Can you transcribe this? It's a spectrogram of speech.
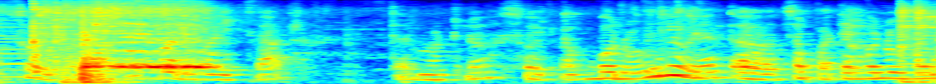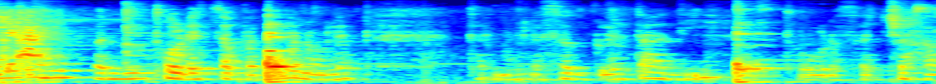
स्वयंपाक बनवायचा. तर म्हटलं स्वयंपाक बनवून घेऊयात. चपात्या बनवलेल्या आहेत पण मी थोड्याच चपात्या बनवल्यात. तर म्हटलं सगळ्यात आधी थोडासा चहा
